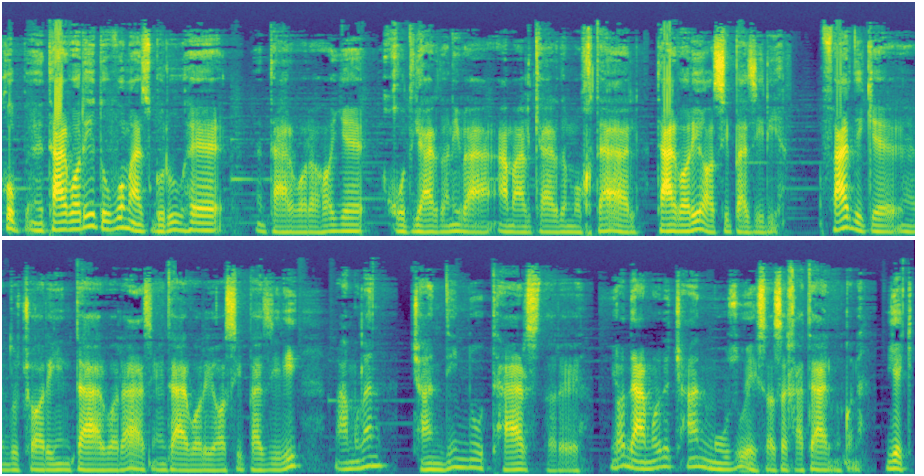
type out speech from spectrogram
خب ترواره دوم از گروه ترواره های خودگردانی و عملکرد مختل ترواره آسیب پذیریه فردی که دچار این ترواره است یعنی ترواره آسیب پذیری معمولا چندین نوع ترس داره یا در مورد چند موضوع احساس خطر می‌کنه. یک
